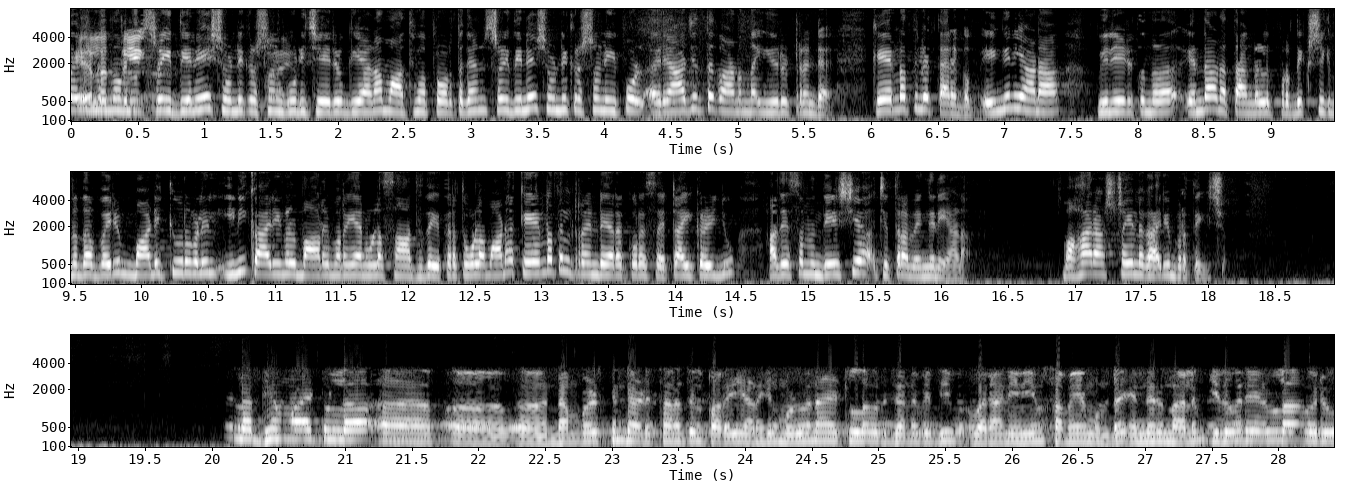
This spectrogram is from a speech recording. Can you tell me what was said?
മുംബൈയിൽ നിന്നും ശ്രീ ദിനേശ് ഉണ്ണികൃഷ്ണൻ കൂടി ചേരുകയാണ് മാധ്യമപ്രവർത്തകൻ. ശ്രീ ദിനേശ് ഉണ്ണികൃഷ്ണൻ ഇപ്പോൾ രാജ്യത്ത് കാണുന്ന ഈ ഒരു ട്രെൻഡ് കേരളത്തിലെ തരംഗം എങ്ങനെയാണ് വിലയിരുത്തുന്നത്? എന്താണ് താങ്കൾ പ്രതീക്ഷിക്കുന്നത്? വരും മണിക്കൂറുകളിൽ ഇനി കാര്യങ്ങൾ മാറിമറിയാനുള്ള സാധ്യത എത്രത്തോളമാണ്? കേരളത്തിൽ ട്രെൻഡ് ഏറെക്കുറെ സെറ്റായി കഴിഞ്ഞു. അതേസമയം ദേശീയ ചിത്രം എങ്ങനെയാണ്? മഹാരാഷ്ട്രയിലെ കാര്യം പ്രത്യേകിച്ചും. ലഭ്യമായിട്ടുള്ള നമ്പേഴ്സിന്റെ അടിസ്ഥാനത്തിൽ പറയുകയാണെങ്കിൽ മുഴുവനായിട്ടുള്ള ഒരു ജനവിധി വരാൻ ഇനിയും സമയമുണ്ട്. എന്നിരുന്നാലും ഇതുവരെയുള്ള ഒരു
